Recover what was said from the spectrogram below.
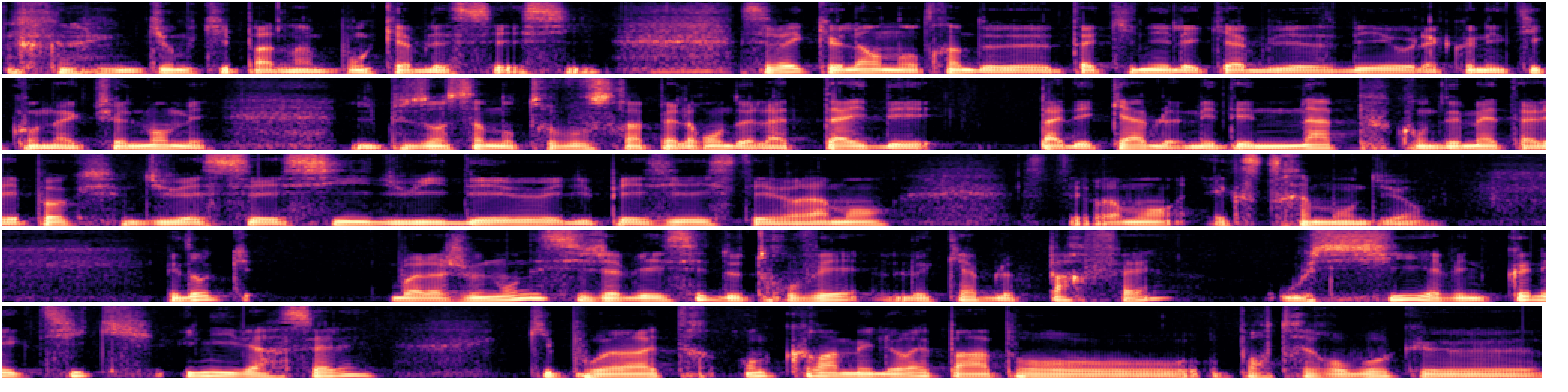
Guillaume qui parle d'un bon câble SCSI. C'est vrai que là, on est en train de taquiner les câbles USB ou la connectique qu'on a actuellement, mais les plus anciens d'entre vous se rappelleront de la taille des, pas des câbles, mais des nappes qu'on devait mettre à l'époque du SCSI, du IDE et du PCI. C'était vraiment, c'était vraiment extrêmement dur. Mais donc, voilà, je me demandais si j'avais essayé de trouver le câble parfait ou s'il y avait une connectique universelle qui pourrait être encore améliorée par rapport au, portrait robot que,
